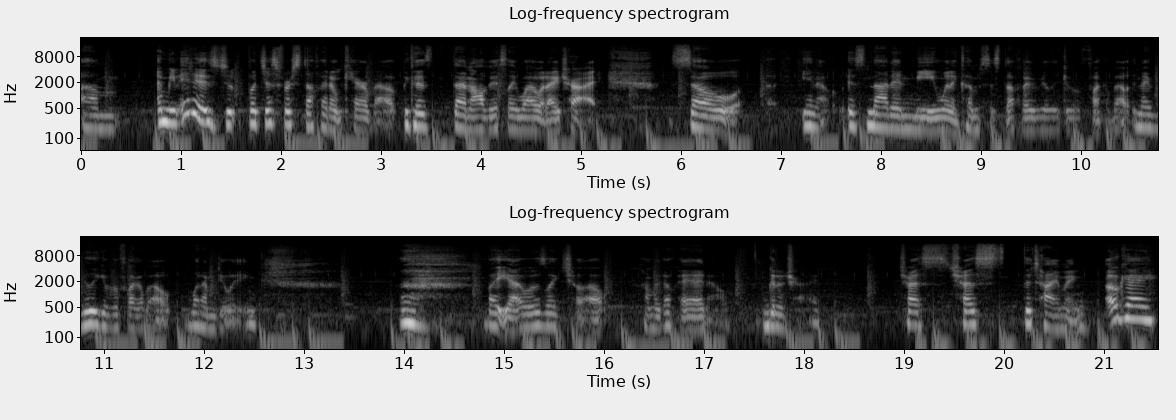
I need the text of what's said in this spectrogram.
Um, I mean, it is, but just for stuff I don't care about, because then obviously, why would I try? So, you know, it's not in me when it comes to stuff I really give a fuck about, and I really give a fuck about what I'm doing. but yeah, it was like, chill out. I'm like, okay, I know. I'm gonna try. Trust, trust the timing. Okay,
